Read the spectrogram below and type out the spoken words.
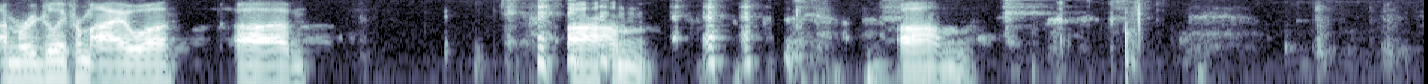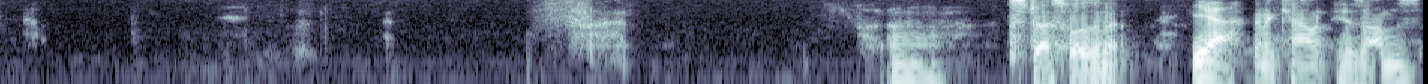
I'm originally from Iowa. Um, um, um, uh, stressful, isn't it? yeah. Gonna count his ums,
